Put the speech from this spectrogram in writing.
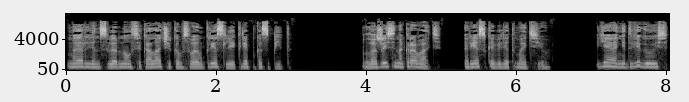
Мерлин свернулся калачиком в своем кресле и крепко спит. «Ложись на кровать», — резко велит Мэтью. Я не двигаюсь,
